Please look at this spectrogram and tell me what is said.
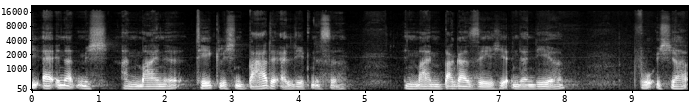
die erinnert mich an meine täglichen Badeerlebnisse in meinem Baggersee hier in der Nähe, wo ich ja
